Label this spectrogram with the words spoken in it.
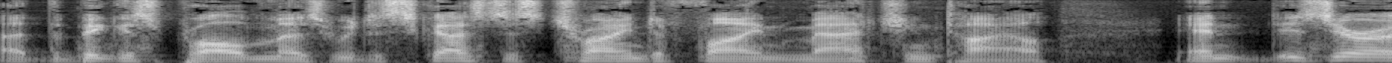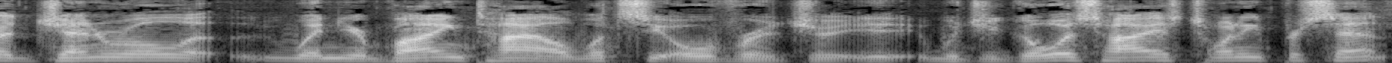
Uh, the biggest problem, as we discussed, is trying to find matching tile. And is there a general, when you're buying tile, what's the overage? Uh, would you go as high as 20%?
